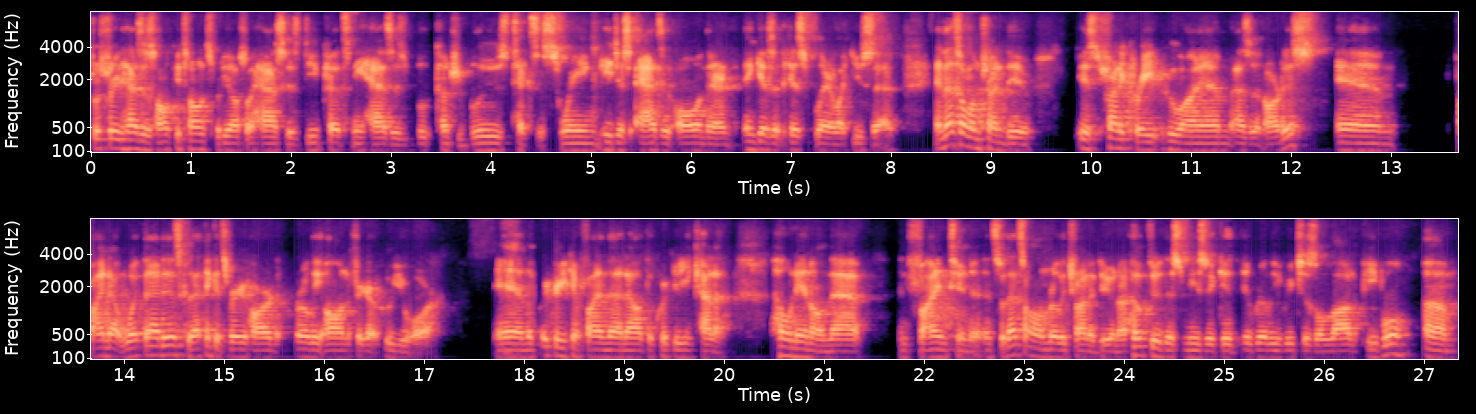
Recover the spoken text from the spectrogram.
George Strait has his honky tonks, but he also has his deep cuts and he has his country blues, Texas swing. He just adds it all in there and, and gives it his flair, like you said. And that's all I'm trying to do is trying to create who I am as an artist and find out what that is because I think it's very hard early on to figure out who you are. And the quicker you can find that out, the quicker you can kind of hone in on that and fine tune it. And so that's all I'm really trying to do. And I hope through this music, it, it really reaches a lot of people. Um,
